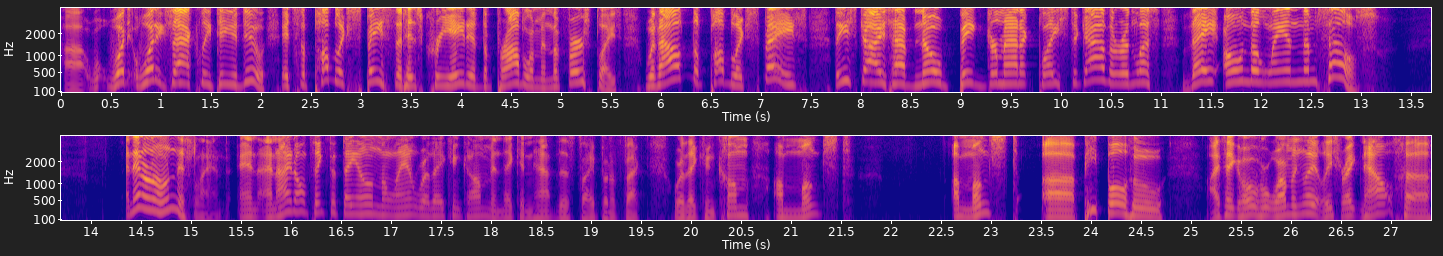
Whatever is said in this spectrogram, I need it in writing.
Uh, what what exactly do you do? It's the public space that has created the problem in the first place. Without the public space, these guys have no big dramatic place to gather unless they own the land themselves. And they don't own this land. And and I don't think that they own the land where they can come and they can have this type of effect, where they can come amongst amongst uh, people who I think overwhelmingly, at least right now, uh,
